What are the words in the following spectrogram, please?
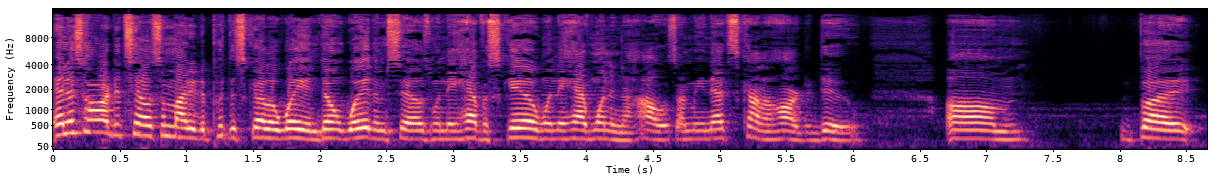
And it's hard to tell somebody to put the scale away and don't weigh themselves when they have a scale when they have one in the house. I mean that's kind of hard to do. Um, but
